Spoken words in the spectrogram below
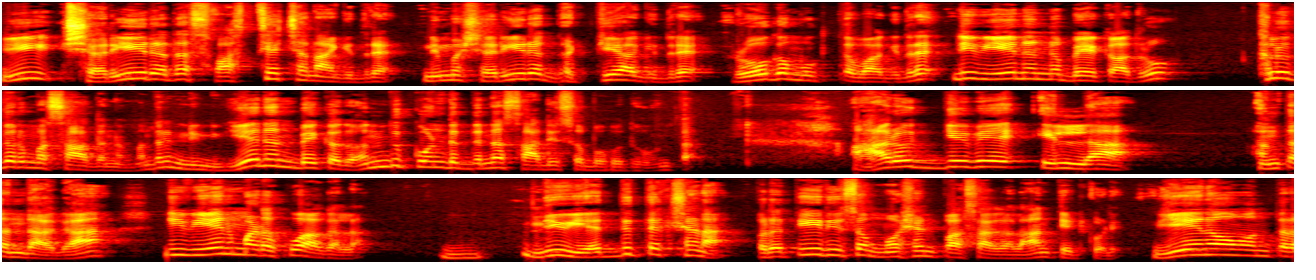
ಈ ಶರೀರದ ಸ್ವಾಸ್ಥ್ಯ ಚೆನ್ನಾಗಿದ್ರೆ, ನಿಮ್ಮ ಶರೀರ ಗಟ್ಟಿಯಾಗಿದ್ರೆ, ರೋಗಮುಕ್ತವಾಗಿದ್ರೆ ನೀವು ಏನನ್ನು ಬೇಕಾದರೂ ಖಲು ಧರ್ಮ ಸಾಧನ ಅಂದರೆ ನೀನು ಏನನ್ನು ಬೇಕಾದರೂ ಅಂದುಕೊಂಡದ್ದನ್ನು ಸಾಧಿಸಬಹುದು ಅಂತ. ಆರೋಗ್ಯವೇ ಇಲ್ಲ. ಅಂತಂದಾಗ ನೀವೇನು ಮಾಡೋಕ್ಕೂ ಆಗಲ್ಲ. ನೀವು ಎದ್ದ ತಕ್ಷಣ ಪ್ರತಿ ದಿವಸ ಮೋಷನ್ ಪಾಸ್ ಆಗಲ್ಲ ಅಂತ ಇಟ್ಕೊಳ್ಳಿ. ಏನೋ ಒಂಥರ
